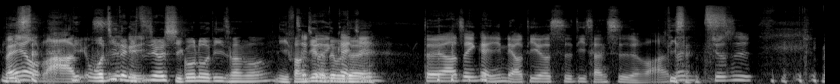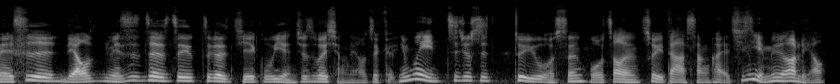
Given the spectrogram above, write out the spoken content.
没有啦，我记得你之前有洗过落地窗哦，你房间的对不对？对啊，这应该已经聊第二次、第三次了吧？第三次就是每次聊，每次这这这个节骨眼，就是会想聊这个，因为这就是对于我生活造成最大伤害。其实也没有要聊。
